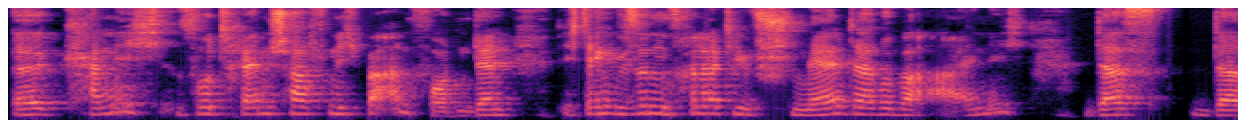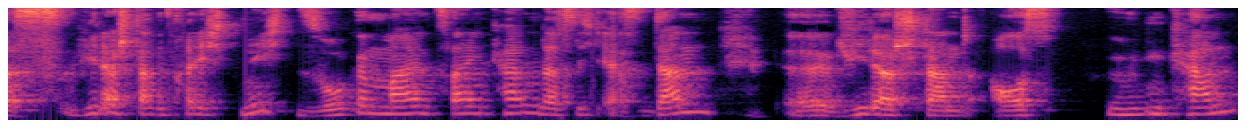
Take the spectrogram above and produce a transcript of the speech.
äh, kann ich so trennscharf nicht beantworten. Denn ich denke, wir sind uns relativ schnell darüber einig, dass das Widerstandsrecht nicht so gemeint sein kann, dass ich erst dann äh, Widerstand aus üben kann,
